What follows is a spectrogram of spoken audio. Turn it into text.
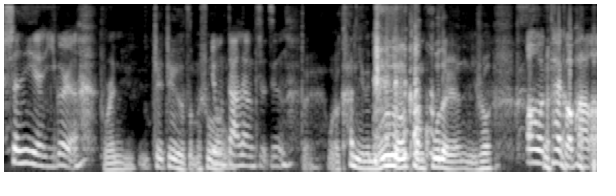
深夜一个人不是你这这个怎么说？用大量纸巾。对我看你的名字都能看哭的人，你说哦，太可怕了！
